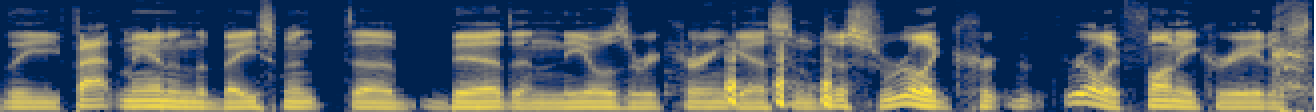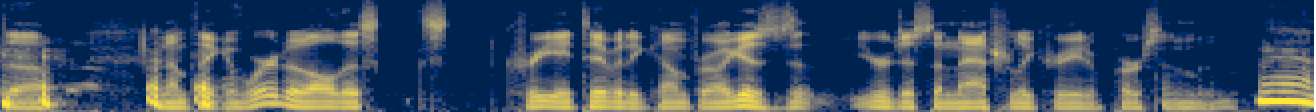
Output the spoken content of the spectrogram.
The fat man in the basement uh, bit and Neil's a recurring guest, and just really, really funny, creative stuff. And I'm thinking, where did all this creativity come from? I guess you're just a naturally creative person. But yeah,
